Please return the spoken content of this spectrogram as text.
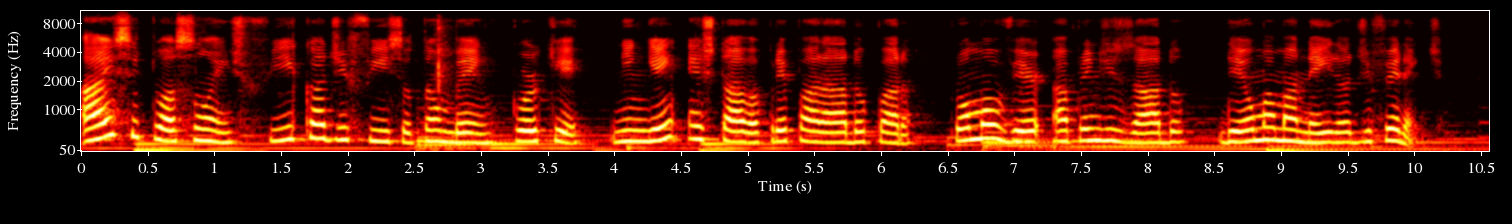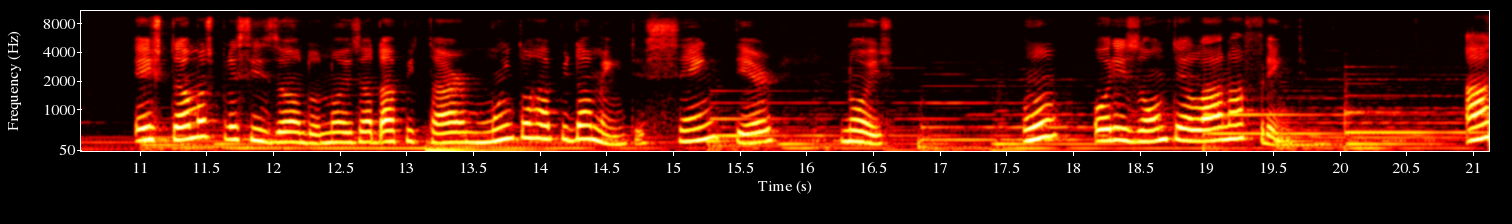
As situações fica difícil também porque ninguém estava preparado para promover aprendizado de uma maneira diferente. Estamos precisando nos adaptar muito rapidamente, sem ter nos um horizonte lá na frente. A,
